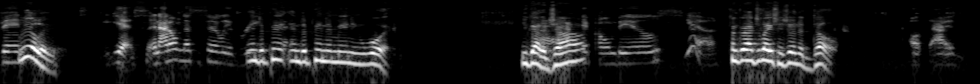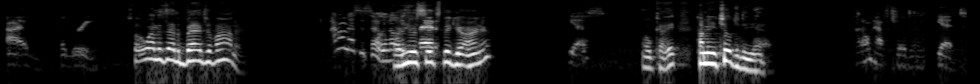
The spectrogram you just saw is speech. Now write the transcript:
been Really, yes, and I don't necessarily agree. independent. Independent meaning what? You got a job. my own bills. Yeah. Congratulations, you're an adult. Oh, I I agree. So why is that a badge of honor? I don't necessarily know. Are you a six-figure earner? Yes. Okay. How many children do you have? I don't have children yet.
